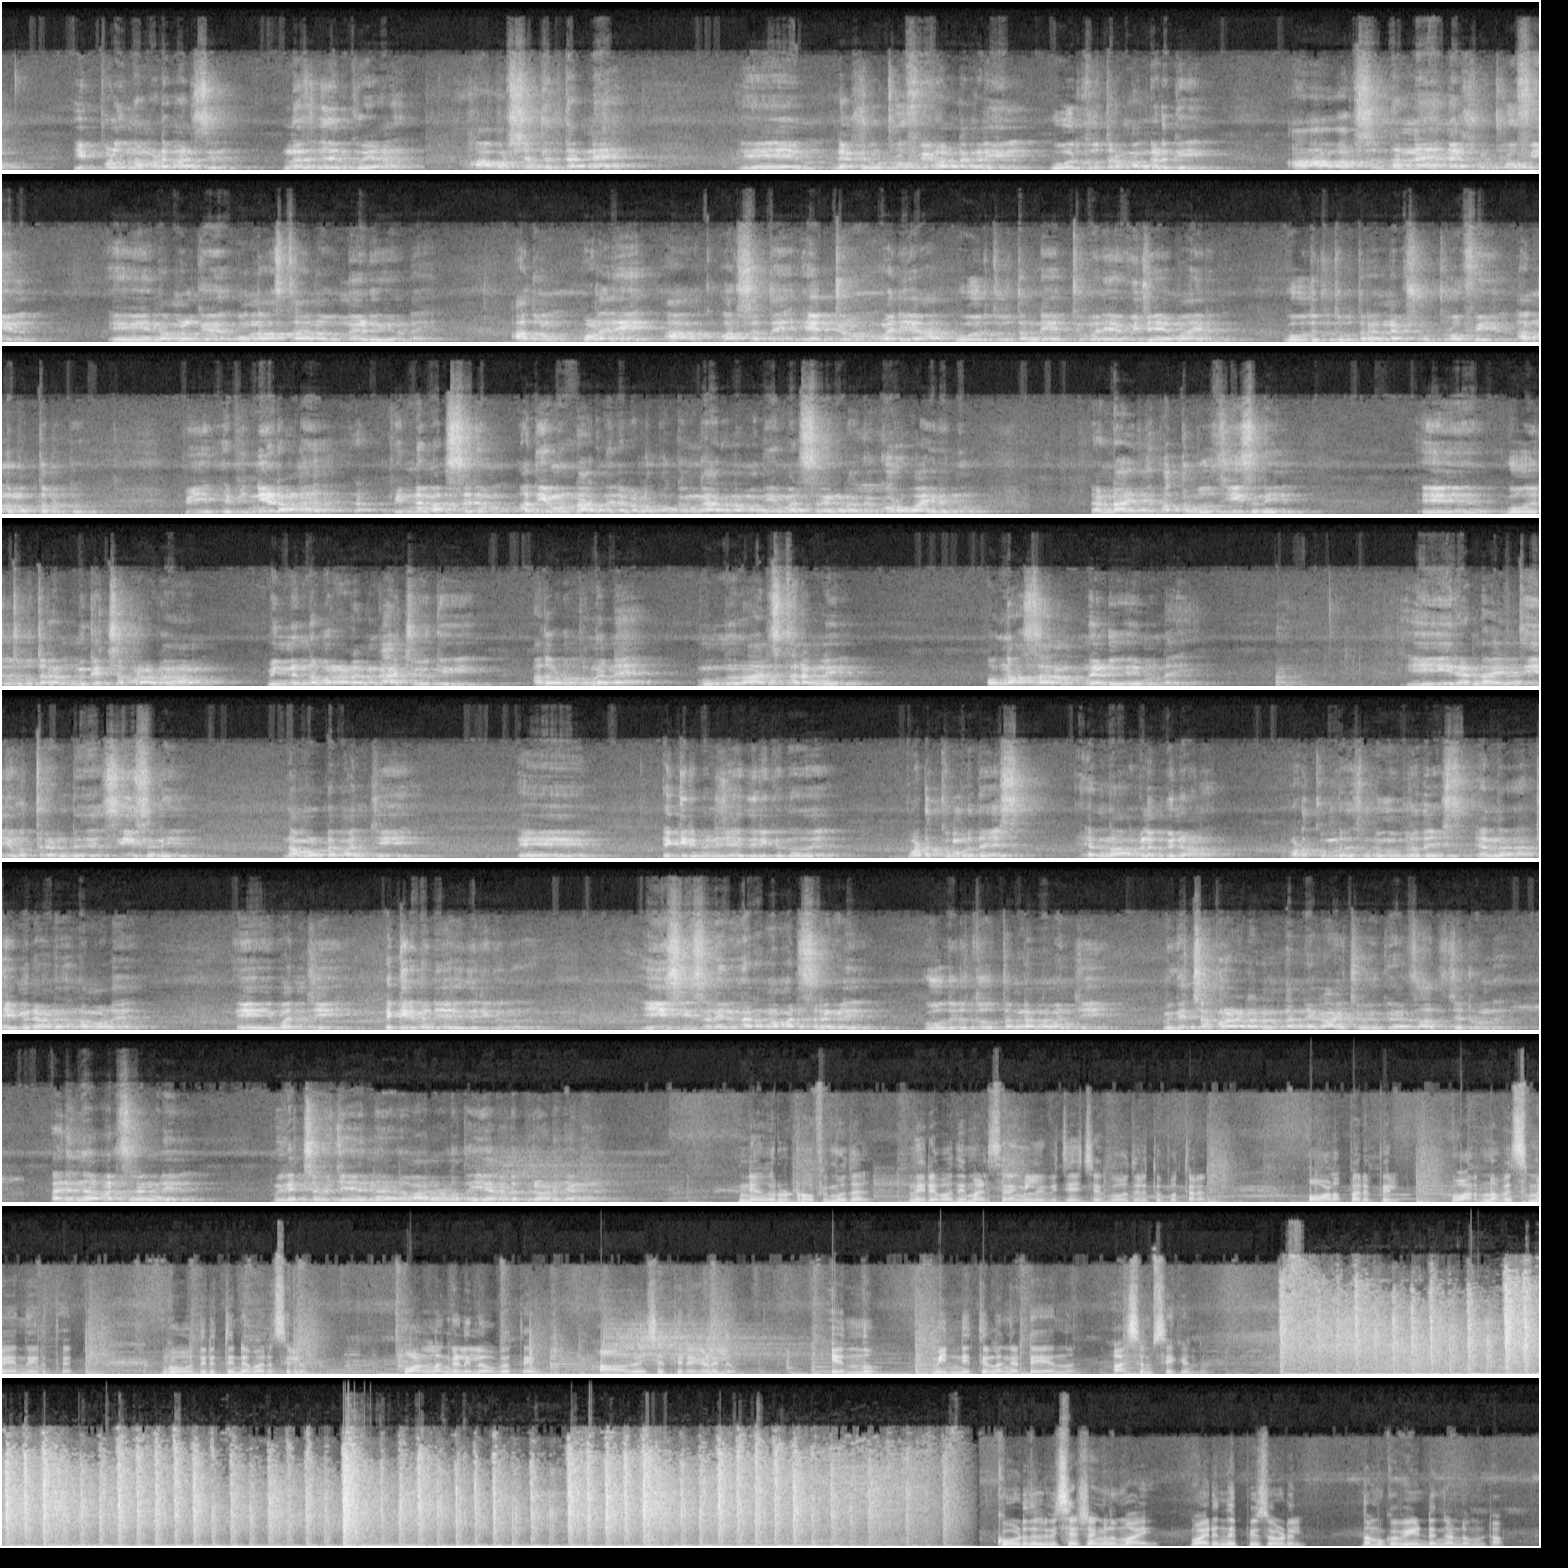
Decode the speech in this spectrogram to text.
ഇപ്പോഴും നമ്മുടെ മനസ്സിൽ നിറഞ്ഞു നിൽക്കുകയാണ്. ആ വർഷത്തിൽ തന്നെ നെഹ്റു ട്രോഫി വള്ളംകളിയിൽ ഗോരുത്തൂത്രം പങ്കെടുക്കുകയും ആ വർഷം തന്നെ നെഹ്റു ട്രോഫിയിൽ നമ്മൾക്ക് ഒന്നാം സ്ഥാനവും നേടുകയുണ്ടായി. അതും വളരെ ആ വർഷത്തെ ഏറ്റവും വലിയ ഗോതിരിത്തൂത്രന്റെ ഏറ്റവും വലിയ വിജയമായിരുന്നു. ഗോതിരിത്തൂത്രൻ നാഷണൽ ട്രോഫിയിൽ അന്ന് മൊത്തപ്പെട്ടു പിന്നീടാണ് പിന്നെ മത്സരം അധികം ഉണ്ടായിരുന്നില്ല. വെള്ളപ്പൊക്കം കാരണം അധികം മത്സരങ്ങളൊക്കെ കുറവായിരുന്നു. രണ്ടായിരത്തി പത്തൊമ്പത് സീസണിൽ ഗോതിരിത്തുപുത്രൻ മികച്ച പ്രകടനം മിന്നുന്ന പ്രകടനം കാഴ്ചവെക്കുകയും അതോടൊപ്പം തന്നെ മൂന്ന് നാല് സ്ഥലങ്ങളിൽ ഒന്നാം സ്ഥാനം നേടുകയും ഉണ്ടായി ഈ രണ്ടായിരത്തി ഇരുപത്തിരണ്ട് സീസണിൽ നമ്മളുടെ വഞ്ചി എഗ്രിമെന്റ് ചെയ്തിരിക്കുന്നത് വടക്കും പ്രദേശ് എന്ന ക്ലബിനാണ്. വടക്കും പ്രദേശ് ന്യൂ പ്രദേശ് എന്ന ടീമിനാണ് നമ്മൾ ഈ വഞ്ചി എഗ്രിമെന്റ് ചെയ്തിരിക്കുന്നത്. ഈ സീസണിൽ നടന്ന മത്സരങ്ങളിൽ ഗോതിരത്തൂത്തൻ എന്ന വഞ്ചി മികച്ച പ്രകടനം തന്നെ കാഴ്ചവെക്കാൻ സാധിച്ചിട്ടുണ്ട്. വരുന്ന മത്സരങ്ങളിൽ മികച്ച വിജയം നേടുവാനുള്ള തയ്യാറെടുപ്പിലാണ് ഞങ്ങൾ. നെഹ്റു ട്രോഫി മുതൽ നിരവധി മത്സരങ്ങളിൽ വിജയിച്ച ഗോതിരത്ത് പുത്രൻ ഓളപ്പരപ്പിൽ വർണവിസ്മയം തീർത്ത് ഗോതിരത്തിന്റെ മനസ്സിലും വള്ളംകളി ലോകത്തെ ആവേശത്തിരകളിലും എന്നും മിന്നിത്തിളങ്ങട്ടെ എന്ന് ആശംസിക്കുന്നു. കൂടുതൽ വിശേഷങ്ങളുമായി വരുന്ന എപ്പിസോഡിൽ നമുക്ക് വീണ്ടും കണ്ടുമുട്ടാം.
